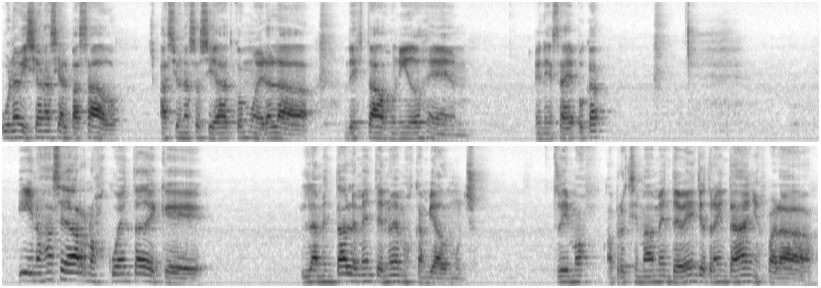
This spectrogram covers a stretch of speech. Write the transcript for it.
una visión hacia el pasado, hacia una sociedad como era la de Estados Unidos en en esa época. Y nos hace darnos cuenta de que lamentablemente no hemos cambiado mucho. Tuvimos aproximadamente 20 o 30 años para,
